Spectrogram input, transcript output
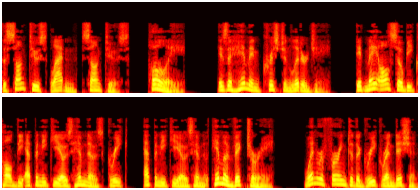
The Sanctus Latin, Sanctus, holy, is a hymn in Christian liturgy. It may also be called the Epinikios hymnos Greek, Epinikios hymn, hymn of victory, when referring to the Greek rendition.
